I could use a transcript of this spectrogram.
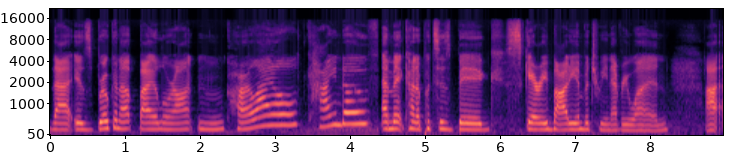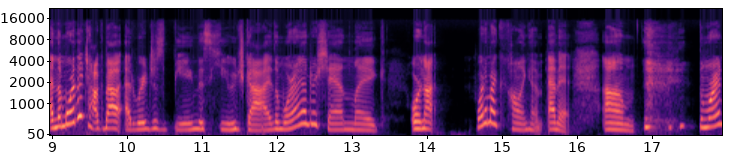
that is broken up by Laurent and Carlisle, kind of. Emmett kind of puts his big, scary body in between everyone. Uh, and the more they talk about Edward just being this huge guy, the more I understand, like, or not, what am I calling him? Emmett. Um, the more, I,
